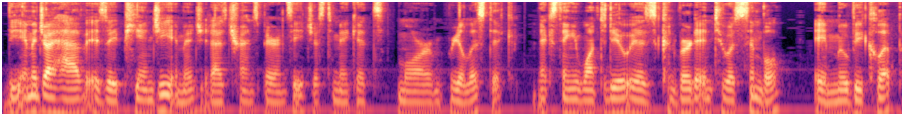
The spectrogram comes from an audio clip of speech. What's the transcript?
The image I have is a PNG image. It has transparency just to make it more realistic. Next thing you want to do is convert it into a symbol, a movie clip.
